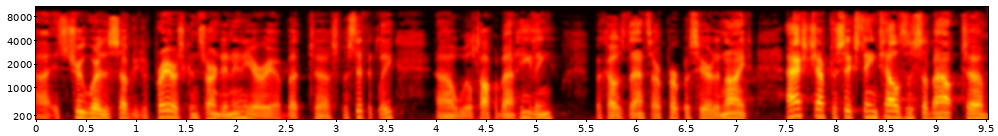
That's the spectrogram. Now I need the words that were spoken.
Uh, it's true where the subject of prayer is concerned in any area, but uh, specifically, uh, we'll talk about healing because that's our purpose here tonight. Acts chapter 16 tells us about, uh,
